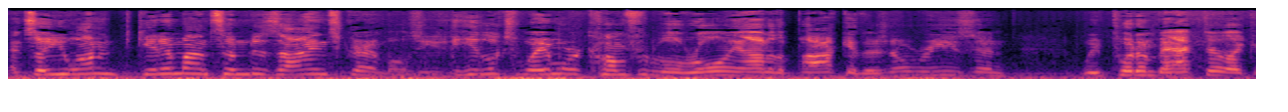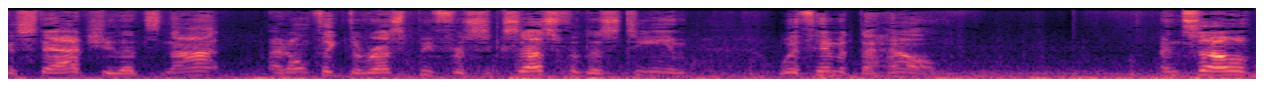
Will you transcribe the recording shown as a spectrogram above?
And so you want to get him on some design scrambles. He, he looks way more comfortable rolling out of the pocket. There's no reason we put him back there like a statue. That's not, I don't think, the recipe for success for this team with him at the helm. And so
